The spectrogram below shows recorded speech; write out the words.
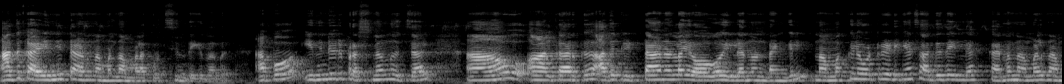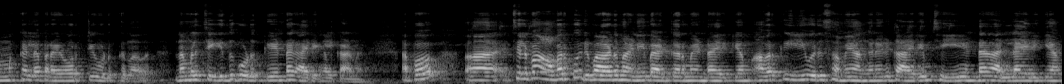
അത് കഴിഞ്ഞിട്ടാണ് നമ്മൾ നമ്മളെക്കുറിച്ച് ചിന്തിക്കുന്നത്. അപ്പോൾ ഇതിന്റെ ഒരു പ്രശ്നം എന്ന് വെച്ചാൽ ആ ആൾക്കാർക്ക് അത് കിട്ടാനുള്ള യോഗം ഇല്ലെന്നുണ്ടെങ്കിൽ നമുക്ക് ലോട്ടറി അടിക്കാൻ സാധ്യതയില്ല. കാരണം നമ്മൾ നമുക്കല്ല പ്രയോറിറ്റി കൊടുക്കുന്നത്. നമ്മൾ ചെയ്തു കൊടുക്കേണ്ട കാര്യങ്ങൾക്കാണ്. അപ്പോൾ ചിലപ്പോൾ അവർക്ക് ഒരുപാട് മണി ബാഡ് കർമ്മ ഉണ്ടായിരിക്കാം. അവർക്ക് ഈ ഒരു സമയം അങ്ങനെ ഒരു കാര്യം ചെയ്യേണ്ടതല്ലായിരിക്കാം.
